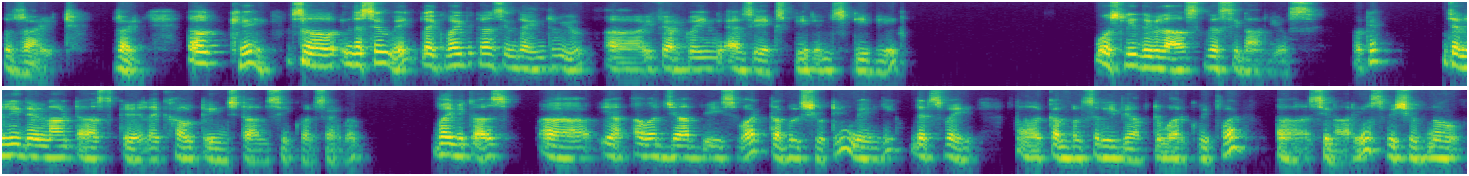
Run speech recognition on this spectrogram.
Right, right. Okay, so in the same way, like why? Because in the interview, uh, if you are going as a experienced DBA, mostly they will ask the scenarios. Okay. Generally, they will not ask uh, like how to install SQL Server. Why? Because uh, yeah, our job is what troubleshooting mainly. That's why uh, compulsory we have to work with what uh, scenarios. We should know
